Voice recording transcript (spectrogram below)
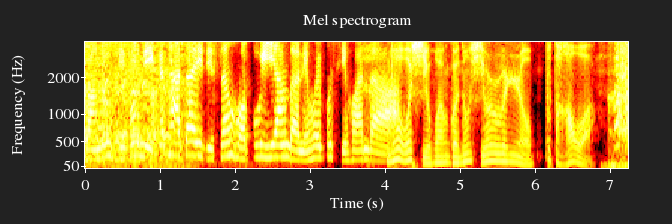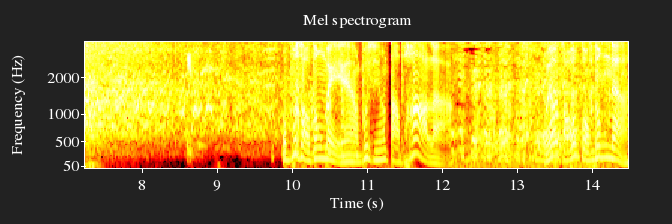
广东媳妇，你跟他在一起生活不一样的，你会不喜欢的。不，我喜欢广东媳妇温柔，不打我。我不找东北的，不行，打怕了。我要找个广东的。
